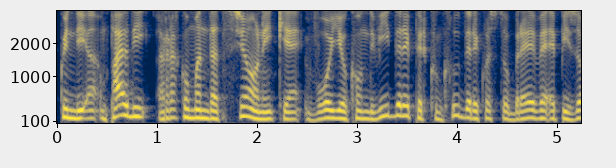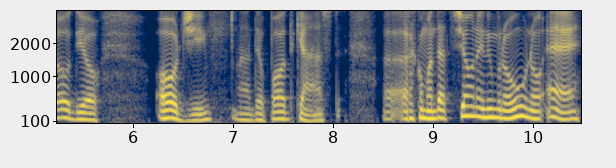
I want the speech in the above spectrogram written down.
Quindi uh, un paio di raccomandazioni che voglio condividere per concludere questo breve episodio oggi uh, del podcast. Uh, raccomandazione numero uno è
